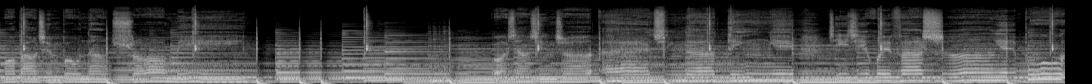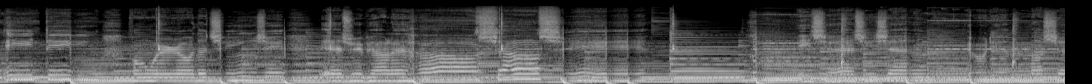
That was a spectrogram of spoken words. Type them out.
我抱歉不能说明。我相信这爱情的定义，奇迹会发生也不一定。风温柔的气息，也许飘来好消息。一切新鲜，有点冒险，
